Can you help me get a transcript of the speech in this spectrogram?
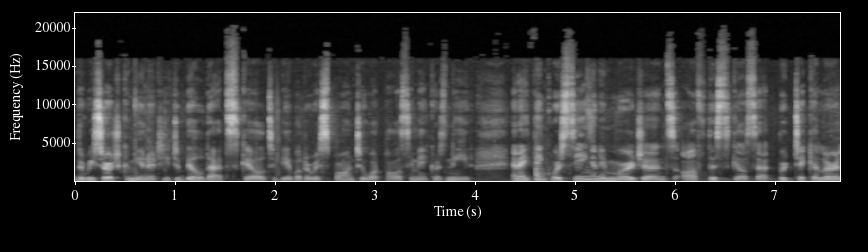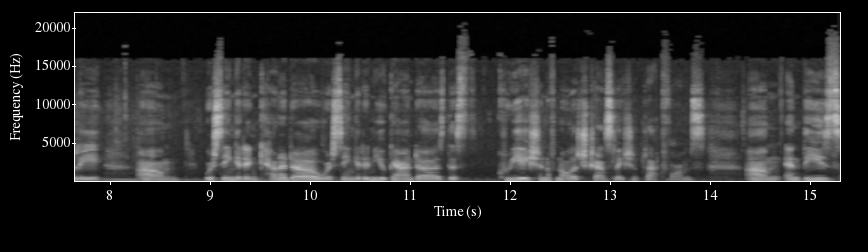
the research community to build that skill to be able to respond to what policymakers need. And I think we're seeing an emergence of this skill set, particularly um, we're seeing it in Canada, we're seeing it in Uganda, as this creation of knowledge translation platforms. Um, and these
